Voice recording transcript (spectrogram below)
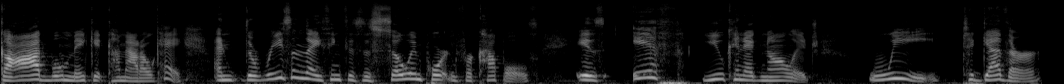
God will make it come out okay. And the reason that I think this is so important for couples is if you can acknowledge we together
